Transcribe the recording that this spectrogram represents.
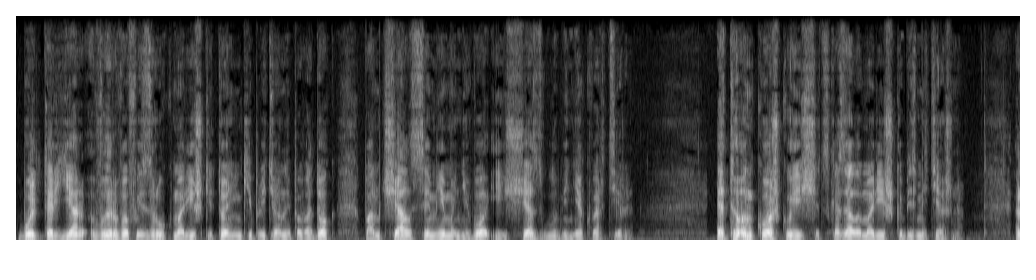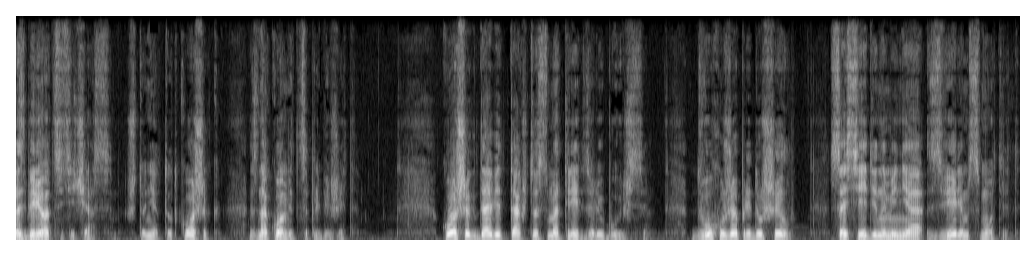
Бультерьер, вырвав из рук Маришки тоненький плетеный поводок, помчался мимо него и исчез в глубине квартиры. «Это он кошку ищет», — сказала Маришка безмятежно. «Разберется сейчас, что нет тут кошек, знакомиться прибежит». Кошек давит так, что смотреть залюбуешься. Двух уже придушил. Соседи на меня зверем смотрят.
